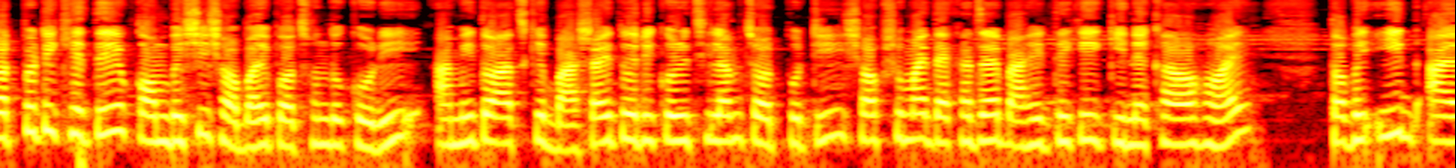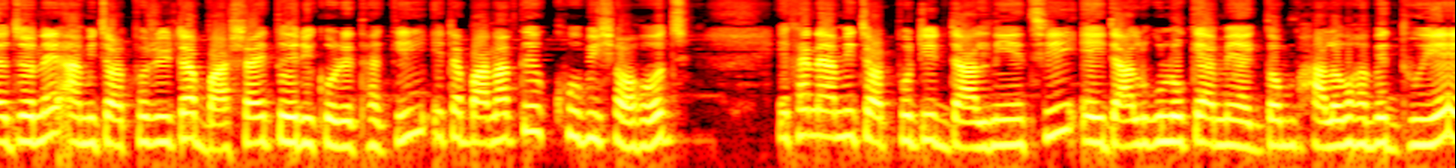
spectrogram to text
চটপটি খেতে কম বেশি সবাই পছন্দ করি। আমি তো আজকে বাসায় তৈরি করেছিলাম চটপটি। সব সময় দেখা যায় বাহির থেকেই কিনে খাওয়া হয়। তবে ঈদ আয়োজনে আমি চটপটিটা বাসায় তৈরি করে থাকি। এটা বানাতে খুবই সহজ। এখানে আমি চটপটির ডাল নিয়েছি। এই ডালগুলোকে আমি একদম ভালোভাবে ধুয়ে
